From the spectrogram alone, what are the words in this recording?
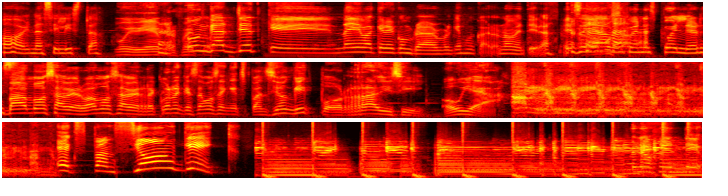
Ay, nací lista. Muy bien, perfecto. Un gadget que nadie va a querer comprar porque es muy caro. No, mentira. Eso ya Vamos a- fue en spoilers. Vamos a ver, vamos a ver. Recuerden que estamos en Expansión Geek por Radio Isil. Oh yeah. Expansión Geek. Bueno, gente,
